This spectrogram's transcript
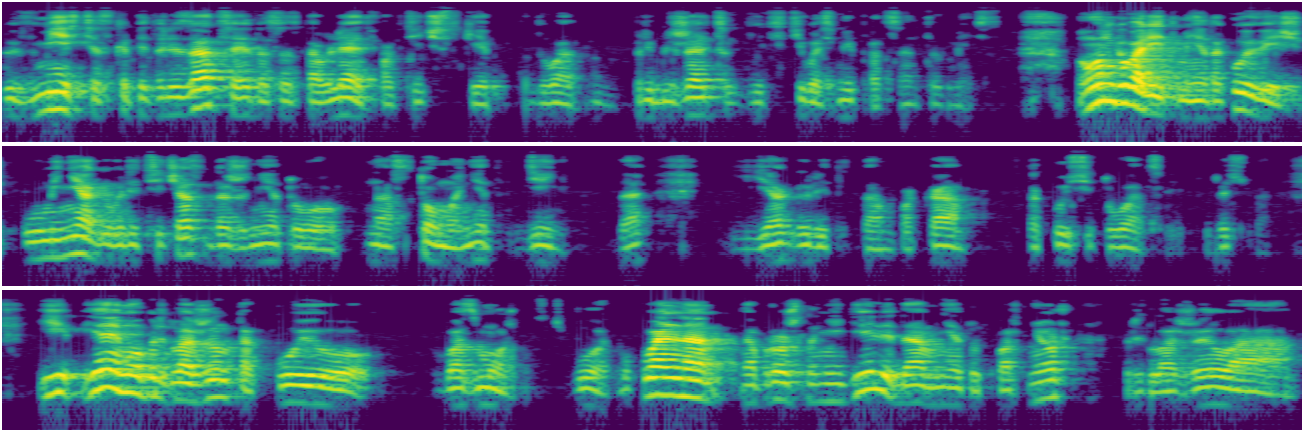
Вместе с капитализацией это составляет фактически 2, приближается к 28% в месяц. Но он говорит мне такую вещь. У меня, говорит, сейчас даже нету на 100 монет денег. Да? Я, говорит, там пока в такой ситуации, туда-сюда. И я ему предложил такую возможность. Вот. Буквально на прошлой неделе, да, мне тут партнер предложила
